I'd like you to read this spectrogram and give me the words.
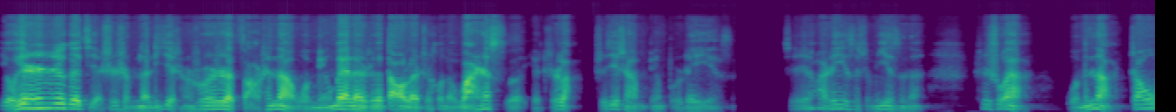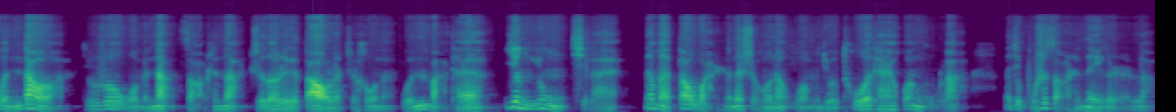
有些人这个解释什么呢？理解成说是早晨呢我明白了这个道了之后呢，晚上死也值了。实际上并不是这意思。这句话这意思什么意思呢？是说呀。我们呢，朝闻道啊，就是说我们呢，早晨呢知道这个道了之后呢，我们把它应用起来，那么到晚上的时候呢，我们就脱胎换骨了，那就不是早晨那个人了。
